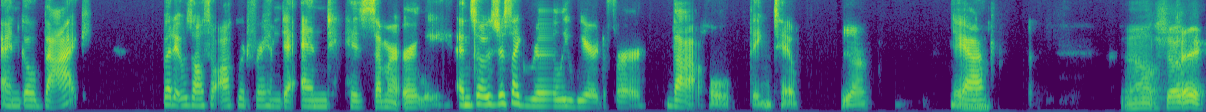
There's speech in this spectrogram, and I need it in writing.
and go back but it was also awkward for him to end his summer early and so it was just like really weird for that whole thing too Yeah. yeah You know, show, Okay.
